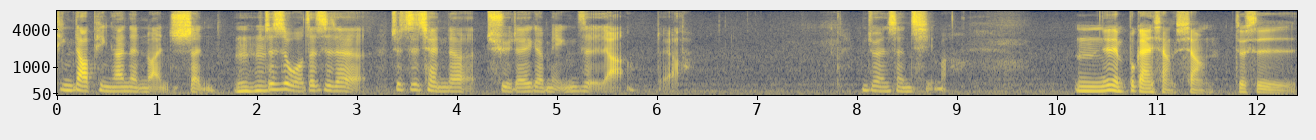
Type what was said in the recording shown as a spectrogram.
听到平安的暖声，嗯哼，这是我这次的就之前的取的一个名字，这样对啊，你觉得很神奇吗？嗯，有点不敢想象，就是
